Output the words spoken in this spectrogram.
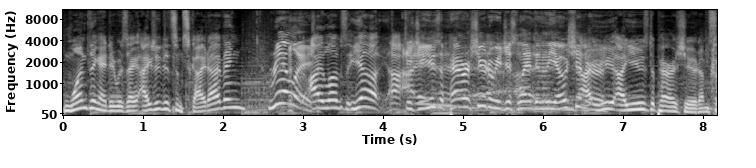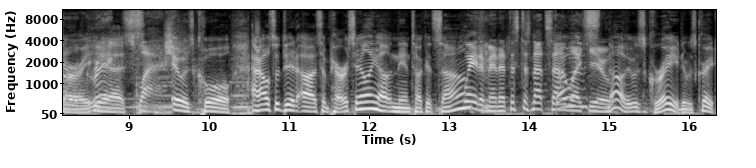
One thing I did was I actually did some skydiving. Really? I love, yeah. Did you use a parachute or you just landed in the ocean? I, I used a parachute. I'm sorry. Great yes, splash. It was cool, and I also did uh, some parasailing out in Nantucket Sound. Wait a minute. This does not sound like you. No, it was great. It was great.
